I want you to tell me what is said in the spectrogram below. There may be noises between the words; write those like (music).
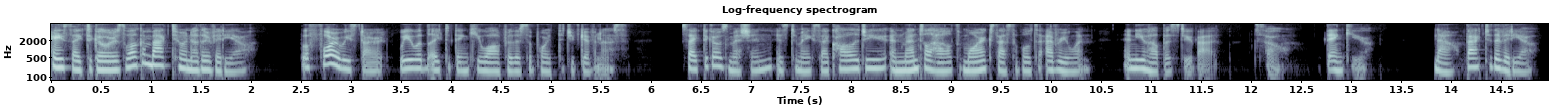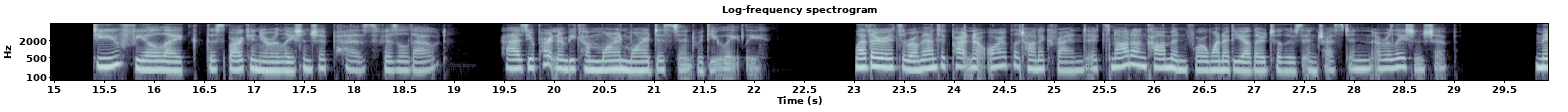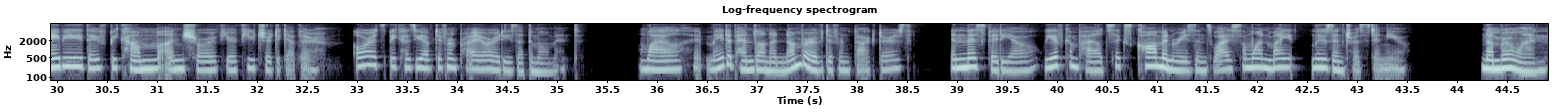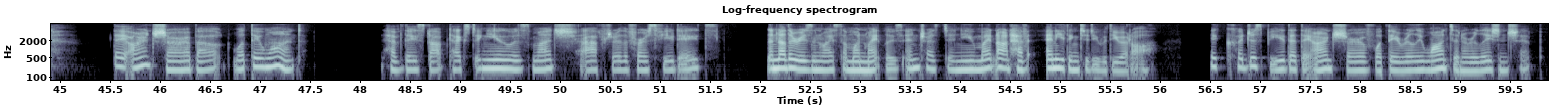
Hey Psych2Goers, welcome back to another video. Before we start, we would like to thank you all for the support that you've given us. Psych2Go's mission is to make psychology and mental health more accessible to everyone, and you help us do that. So thank you. Now back to the video. Do you feel like the spark in your relationship has fizzled out? Has your partner become more and more distant with you lately? Whether it's a romantic partner or a platonic friend, it's not uncommon for one or the other to lose interest in a relationship. Maybe they've become unsure of your future together, or it's because you have different priorities at the moment. While it may depend on a number of different factors, in this video, we have compiled six common reasons why someone might lose interest in you. Number one, they aren't sure about what they want. Have they stopped texting you as much after the first few dates? Another reason why someone might lose interest in you might not have anything to do with you at all. It could just be that they aren't sure of what they really want in a relationship.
